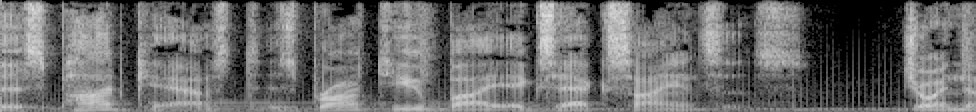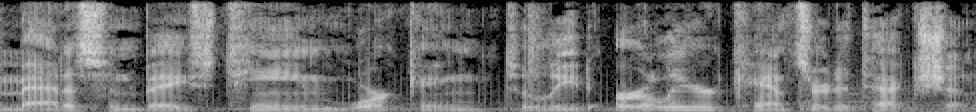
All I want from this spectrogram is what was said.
This podcast is brought to you by Exact Sciences. Join the Madison based team working to lead earlier cancer detection.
